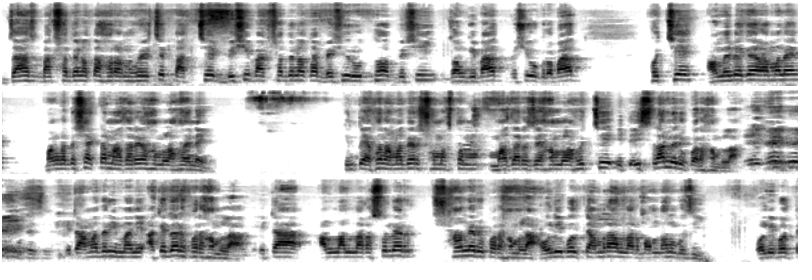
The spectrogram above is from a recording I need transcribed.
যা বাক স্বাধীনতা হরণ হয়েছে, তার চেয়ে বেশি বাক স্বাধীনতা বেশি রুদ্ধ, বেশি জঙ্গিবাদ, বেশি উগ্রবাদ হচ্ছে আওয়ামী লীগের আমলে বাংলাদেশে একটা মাজারেও হামলা হয় নাই। কিন্তু এখন আমাদের সমস্ত মাজারে যে হামলা হচ্ছে, এটা ইসলামের উপর হামলা। এটা আমাদের ইমানি আকেদার উপর হামলা। এটা আল্লাহ আল্লাহ রাসুলের শানের উপর হামলা। অলি বলতে আমরা আল্লাহর বন্ধন বুঝি। অলি বলতে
